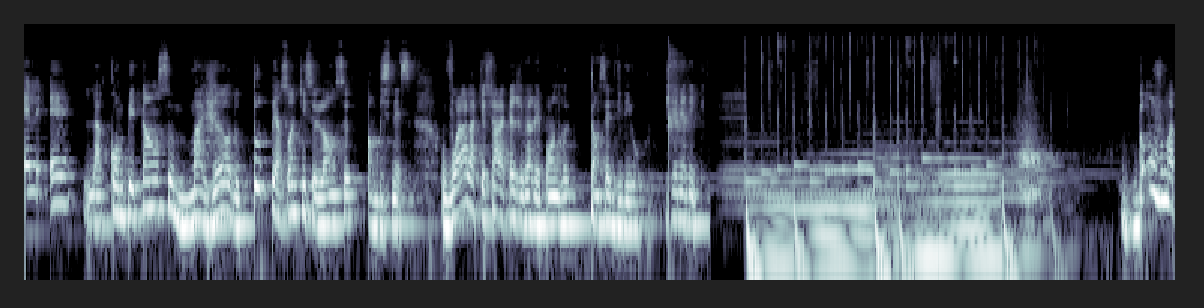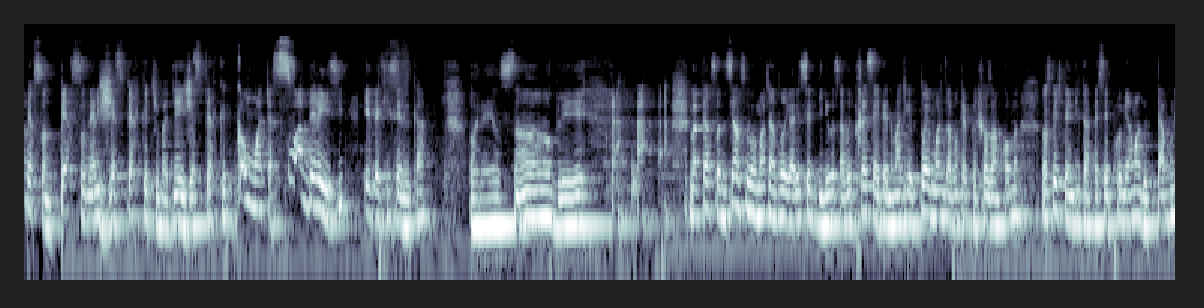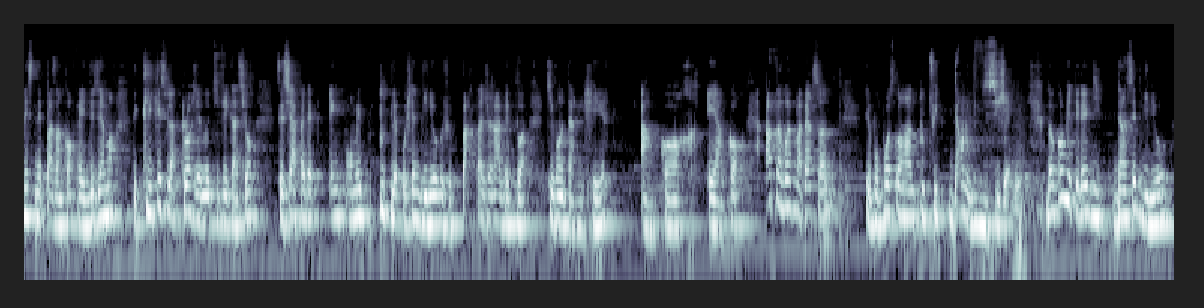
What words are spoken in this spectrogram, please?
quelle est la compétence majeure de toute personne qui se lance en business? Voilà la question à laquelle je vais répondre dans cette vidéo. Générique. Bonjour ma personne personnelle, j'espère que tu vas bien et j'espère que comme moi tu as soif de réussite. Et bien si c'est le cas, on est ensemble. ma personne, si en ce moment tu es en train de regarder cette vidéo, ça veut très certainement dire que toi et moi nous avons quelque chose en commun. Donc ce que je t'invite à faire, c'est premièrement de t'abonner si ce n'est pas encore fait. Deuxièmement, de cliquer sur la cloche des notifications. Ceci afin d'être informé pour toutes les prochaines vidéos que je partagerai avec toi qui vont t'enrichir encore et encore. Enfin bref ma personne, je propose qu'on rentre tout de suite dans le vif du sujet. Donc, comme je te l'ai dit dans cette vidéo,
